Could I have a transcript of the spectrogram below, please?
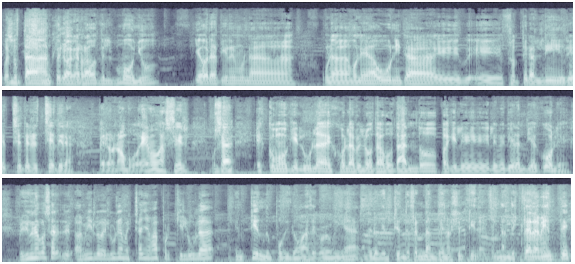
cuando estaban pero agarrados del moño y ahora tienen una, una moneda única, eh, eh, fronteras libres, etcétera, etcétera. Pero no podemos hacer, o sea, es como que Lula dejó la pelota votando para que le, le, metieran 10 goles. Pero digo una cosa, a mí lo de Lula me extraña más porque Lula entiende un poquito más de economía de lo que entiende Fernández en Argentina. Y Fernández claramente,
